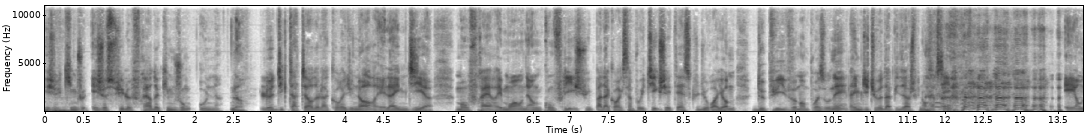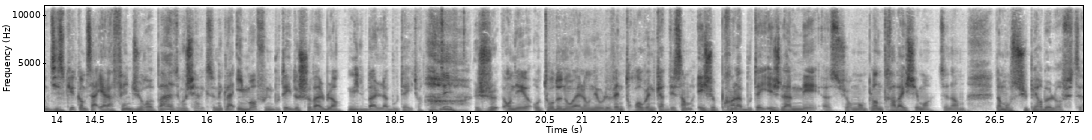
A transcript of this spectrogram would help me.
Et je, Kim Jo- et je suis le frère de Kim Jong-un Non. le dictateur de la Corée du Nord. Et là, il me dit, euh, mon frère et moi, on est en conflit. Je suis pas d'accord avec sa politique. J'ai été exclu du royaume. Depuis, il veut m'empoisonner. Là, il me dit, tu veux de la pizza? Je fais non, merci. et on discute comme ça. Et à la fin du repas, moi, je suis avec ce mec-là. Il m'offre une bouteille de cheval blanc. 1000 balles la bouteille, tu vois. Oh, je, on est autour de Noël. On est le 23 ou 24 décembre. Et je prends la bouteille et je la mets euh, sur mon plan de travail chez moi. C'est dans, dans mon superbe loft.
